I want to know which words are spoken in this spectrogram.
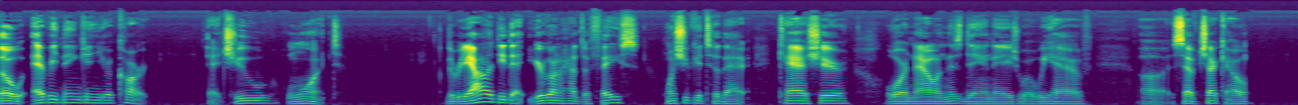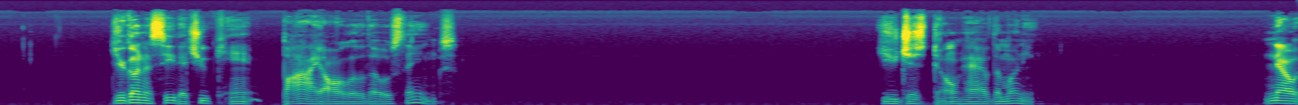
throw everything in your cart that you want. The reality that you're gonna have to face once you get to that cashier, or now in this day and age where we have uh, self checkout, you're gonna see that you can't buy all of those things. You just don't have the money. Now,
